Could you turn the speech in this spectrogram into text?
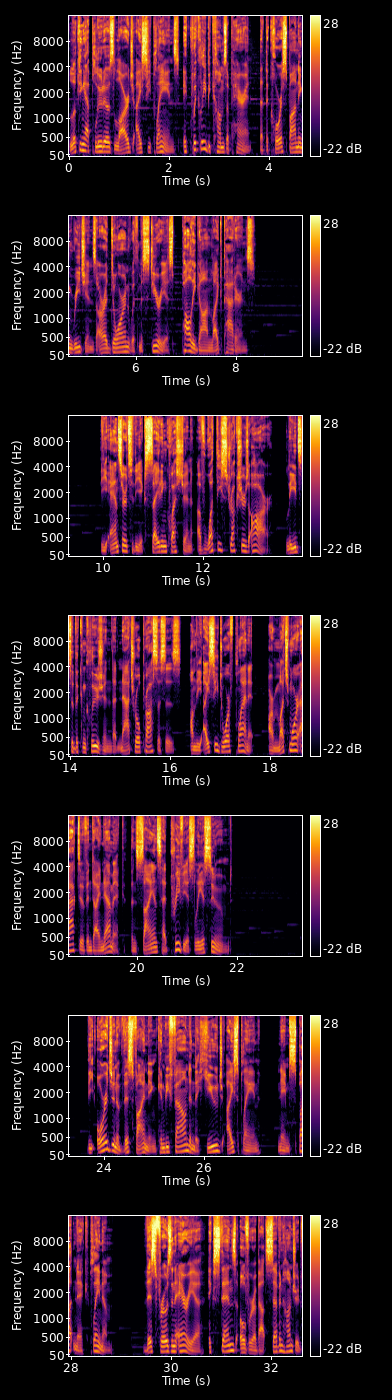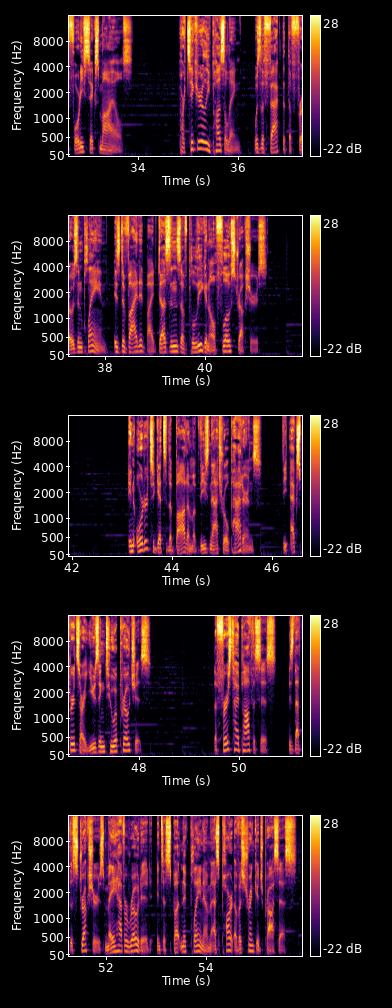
Looking at Pluto's large icy plains, it quickly becomes apparent that the corresponding regions are adorned with mysterious polygon-like patterns. The answer to the exciting question of what these structures are leads to the conclusion that natural processes on the icy dwarf planet are much more active and dynamic than science had previously assumed. The origin of this finding can be found in the huge ice plain named Sputnik Planum. This frozen area extends over about 746 miles. Particularly puzzling was the fact that the frozen plain is divided by dozens of polygonal flow structures. In order to get to the bottom of these natural patterns, the experts are using two approaches. The first hypothesis is that the structures may have eroded into Sputnik planum as part of a shrinkage process.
